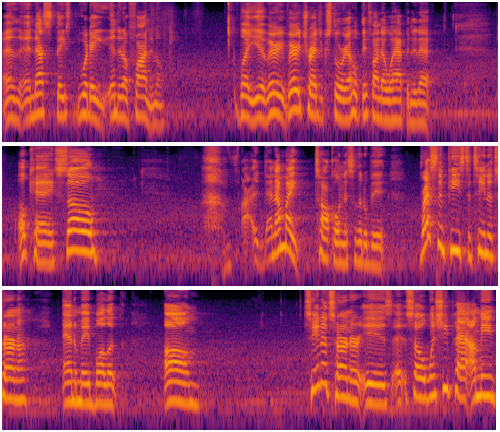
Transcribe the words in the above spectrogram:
and and that's they where they ended up finding them. But yeah, very very tragic story. I hope they find out what happened to that. Okay, so, and I might talk on this a little bit. Rest in peace to Tina Turner, Anna Mae Bullock. Um, Tina Turner is uh, so when she passed. I mean,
